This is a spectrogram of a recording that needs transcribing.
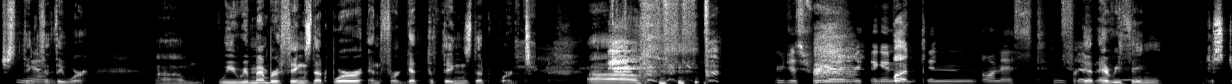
just think Yeah. that they were. Um, we remember things that were and forget the things that weren't. Um, Or just forget everything and, But- and honest. Forget everything just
